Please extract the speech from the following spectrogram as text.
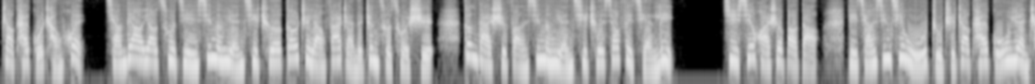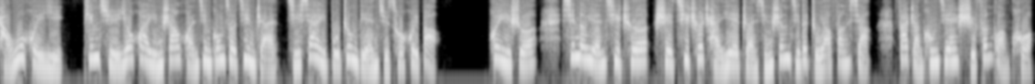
召开国常会，强调要促进新能源汽车高质量发展的政策措施，更大释放新能源汽车消费潜力。据新华社报道，李强星期五主持召开国务院常务会议，听取优化营商环境工作进展及下一步重点举措汇报。会议说，新能源汽车是汽车产业转型升级的主要方向，发展空间十分广阔。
